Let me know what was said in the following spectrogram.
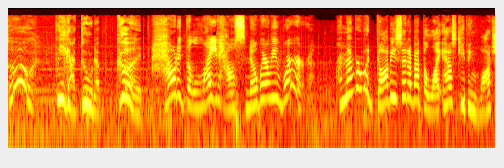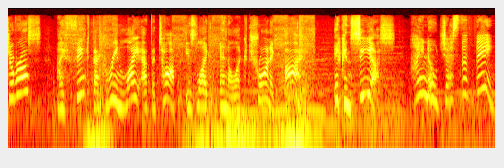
Whew, we got gooed up good. How did the lighthouse know where we were? Remember what Gobby said about the lighthouse keeping watch over us? I think that green light at the top is like an electronic eye. It can see us. I know just the thing.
